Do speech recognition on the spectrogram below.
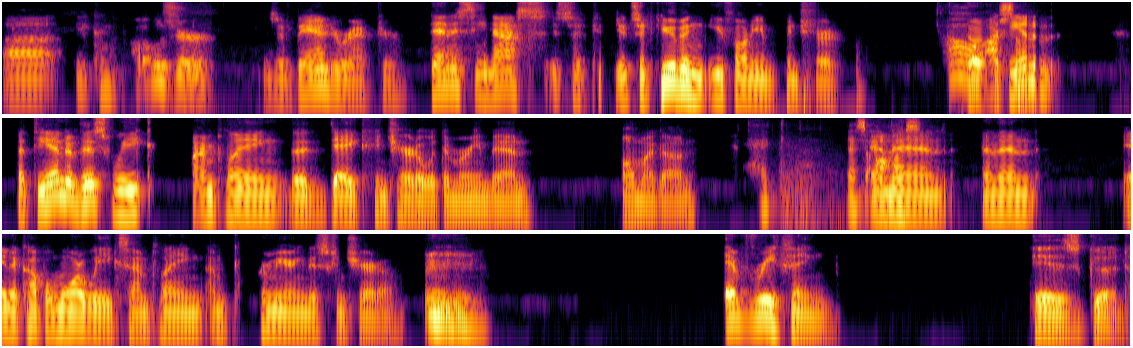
Uh the composer is a band director. Dennis Inas. It's a it's a Cuban euphonium concerto. Oh, so awesome. at the end of at the end of this week, I'm playing the day concerto with the Marine Band. Oh my god. Heck. That's and awesome. then and then in a couple more weeks i'm playing i'm premiering this concerto everything is good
